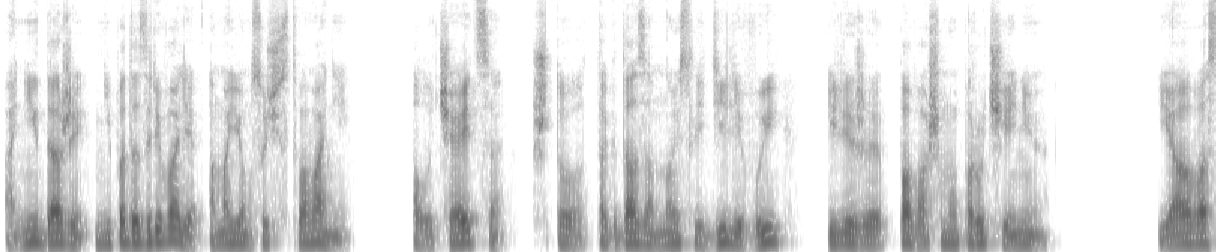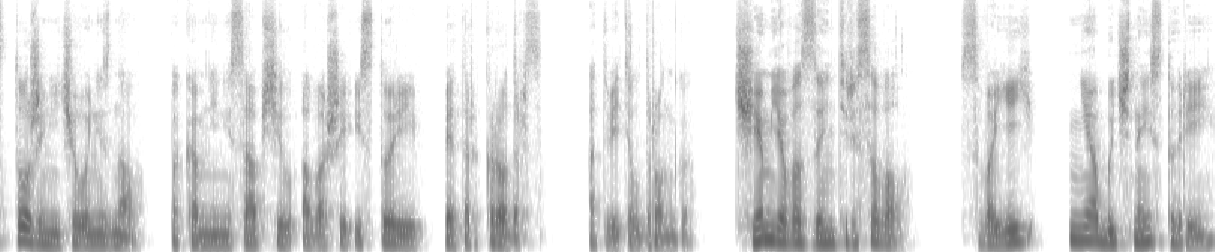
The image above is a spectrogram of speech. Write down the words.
они даже не подозревали о моем существовании. Получается, что тогда за мной следили вы или же по вашему поручению. Я о вас тоже ничего не знал, пока мне не сообщил о вашей истории Петер Кродерс, ответил Дронго. Чем я вас заинтересовал? Своей необычной историей.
